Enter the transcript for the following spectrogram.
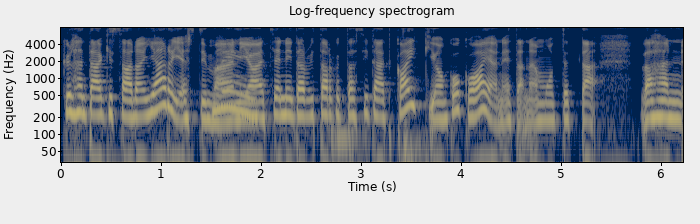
kyllähän tämäkin saadaan järjestymään niin. ja että sen ei tarvitse tarkoittaa sitä, että kaikki on koko ajan etänä, mutta että vähän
